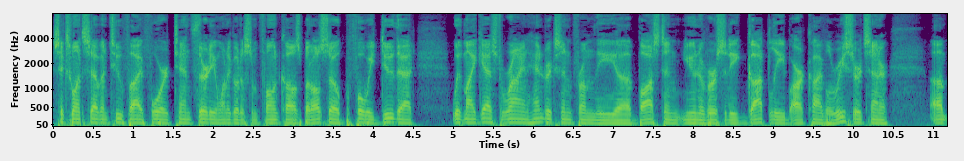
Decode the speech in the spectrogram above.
617-254-1030. I want to go to some phone calls, but also before we do that, with my guest Ryan Hendrickson from the uh, Boston University Gottlieb Archival Research Center. Um,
